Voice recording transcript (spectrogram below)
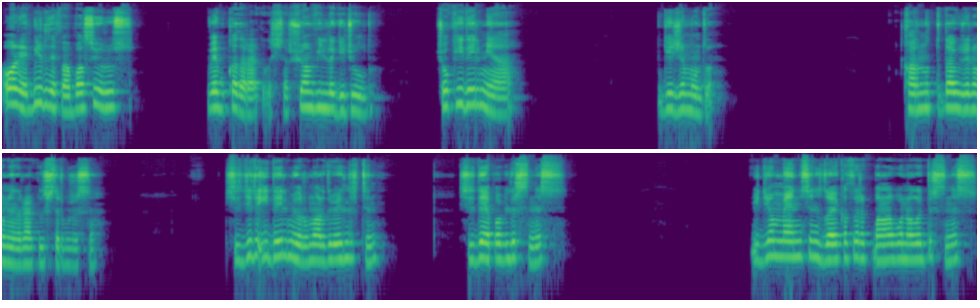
Oraya bir defa basıyoruz. Ve bu kadar arkadaşlar. Şu an villa gece oldu. Çok iyi değil mi ya? Gece modu. Karanlıkta daha güzel oynanır arkadaşlar burası. Sizce de iyi değil mi? Yorumlarda belirtin. Siz de yapabilirsiniz. Videomu beğendiyseniz like atarak bana abone olabilirsiniz.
